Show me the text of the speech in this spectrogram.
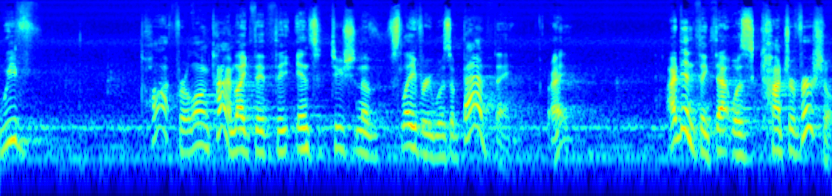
we've taught for a long time, like that the institution of slavery was a bad thing, right? I didn't think that was controversial.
